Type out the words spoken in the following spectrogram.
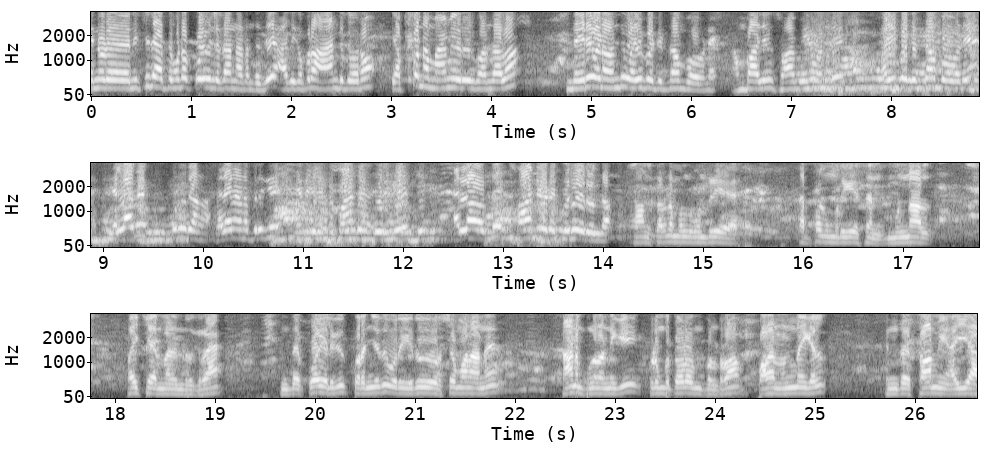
என்னோட நிச்சயதார்த்தம் கூட கோவில்ல தான் நடந்தது. அதுக்கப்புறம் ஆண்டுதோறும் எப்போ நான் மாமியூருக்கு வந்தாலும் இந்த இறைவனை வந்து வழிபட்டுட்டு தான் போவேன். அம்பாலையும் சுவாமியும் வந்து வழிபட்டுட்டு தான் போவேன். எல்லாமே கொடுக்குறாங்க. கல்யாணம் ஆன பிறகு எனக்கு ரெண்டு குழந்தை இருக்கு. எல்லாம் வந்து சுவாமியோட திருவருள் தான். நான் தருணமல் ஒன்றிய கற்பக முருகேசன் முன்னாள் வைஸ் சேர்மன் இருந்திருக்கிறேன். இந்த கோயிலுக்கு குறைஞ்சது ஒரு இருபது வருஷமா நான் காணும் பொங்கல் அன்னைக்கு குடும்பத்தோடு வந்து பண்ணுறோம் பல நன்மைகள். இந்த சாமி ஐயா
